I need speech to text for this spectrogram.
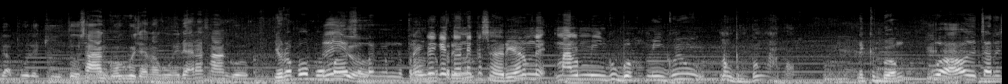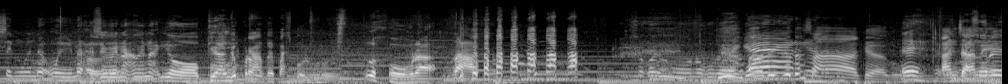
enggak boleh gitu. Sanggup gue cek kowe, ndak ra sanggup. Lah mas iya. seneng ngetren Neng ketone keseharian nek malam minggu boh minggu yo nang gembong apa? Nek gembong, wah cari sing enak-enak Wis enak-enak yo. apa? Dianggap ra pas mbok luru. Wah, ora, ra. iso koyo ngono kowe. Aku. Eh, kancane. Sore,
